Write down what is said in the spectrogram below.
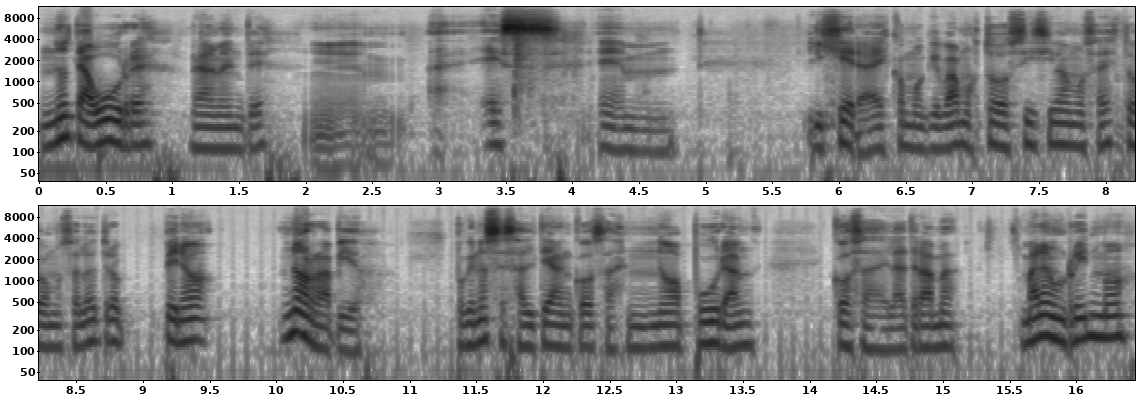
no te aburre realmente. Eh, es em, ligera, es como que vamos todos, sí, sí, vamos a esto, vamos al otro, pero no rápido, porque no se saltean cosas, no apuran cosas de la trama. Van a un ritmo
